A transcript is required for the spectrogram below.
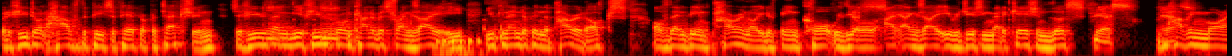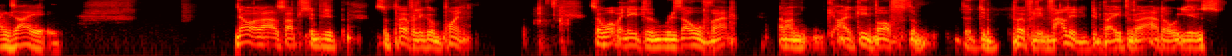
But if you don't have the piece of paper protection, so if you then if you've hmm. grown cannabis for anxiety, you can end up in the paradox of then being paranoid of being caught with your yes. anxiety reducing medication, thus yes. yes. having more anxiety. No, that's absolutely it's a perfectly good point. So what we need to resolve that, and I'm I keep off the the perfectly valid debate about adult use,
